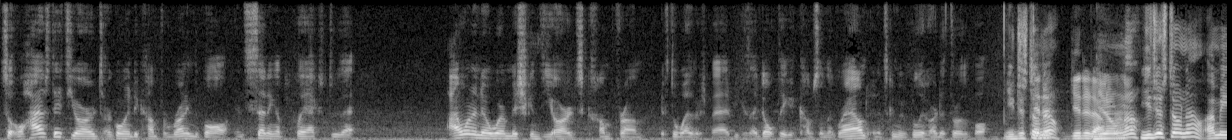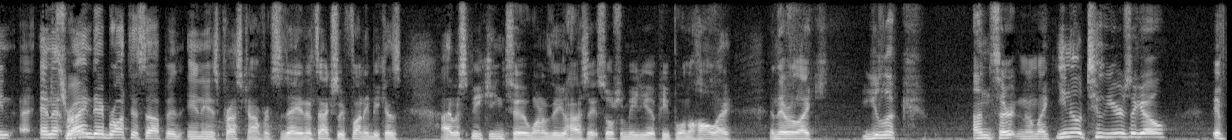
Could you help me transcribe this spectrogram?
So Ohio State's yards are going to come from running the ball and setting up the play action through that. I want to know where Michigan's yards come from if the weather's bad because I don't think it comes on the ground and it's going to be really hard to throw the ball. You just don't it, know. get it you don't Berm. know. You just don't know. I mean, and That's Ryan right. Day brought this up in, in his press conference today, and it's actually funny because I was speaking to one of the Ohio State social media people in the hallway, and they were like, "You look uncertain." I'm like, "You know, two years ago, if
